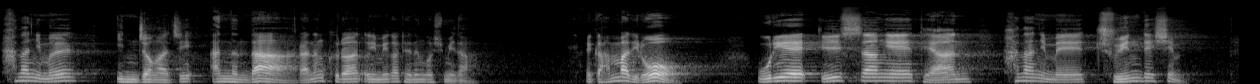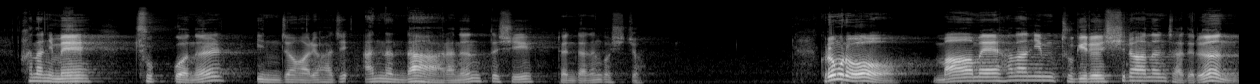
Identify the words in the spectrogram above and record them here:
하나님을 인정하지 않는다 라는 그러한 의미가 되는 것입니다. 그러니까 한마디로 우리의 일상에 대한 하나님의 주인 되심, 하나님의 주권을 인정하려 하지 않는다라는 뜻이 된다는 것이죠. 그러므로 마음에 하나님 두기를 싫어하는 자들은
